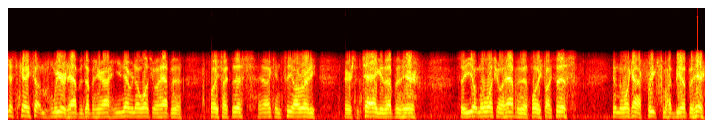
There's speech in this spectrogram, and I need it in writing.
just in case something weird happens up in here. I, you never know what's going to happen in a place like this. And I can see already there's some tagging up in here. So you don't know what's going to happen in a place like this. You don't know what kind of freaks might be up in here.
